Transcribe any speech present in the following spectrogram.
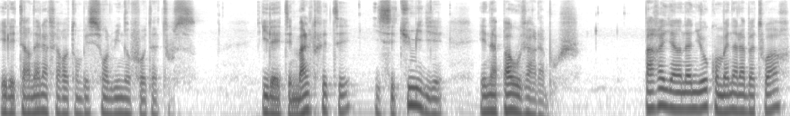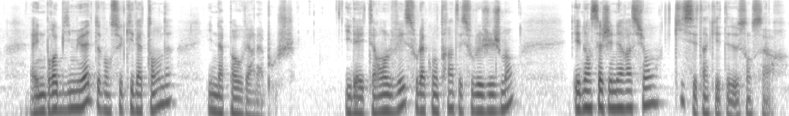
et l'Éternel a fait retomber sur lui nos fautes à tous. Il a été maltraité, il s'est humilié, et n'a pas ouvert la bouche. Pareil à un agneau qu'on mène à l'abattoir, à une brebis muette devant ceux qui l'attendent, il n'a pas ouvert la bouche. Il a été enlevé sous la contrainte et sous le jugement, et dans sa génération, qui s'est inquiété de son sort?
